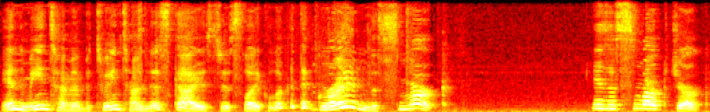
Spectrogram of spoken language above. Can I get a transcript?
In the meantime, in between time, this guy is just like, look at the grin, the smirk. He's a smirk jerk.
